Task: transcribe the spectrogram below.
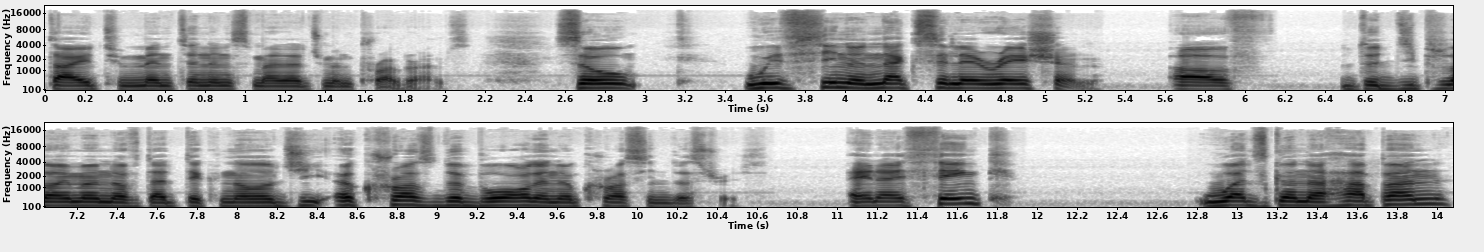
tied to maintenance management programs. So we've seen an acceleration of the deployment of that technology across the board and across industries. And I think what's going to happen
